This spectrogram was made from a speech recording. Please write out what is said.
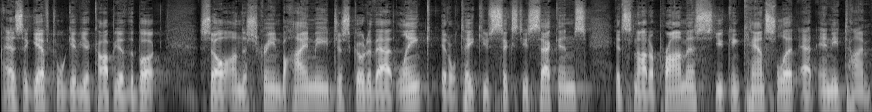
As a gift, we'll give you a copy of the book. So, on the screen behind me, just go to that link. It'll take you 60 seconds. It's not a promise. You can cancel it at any time.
